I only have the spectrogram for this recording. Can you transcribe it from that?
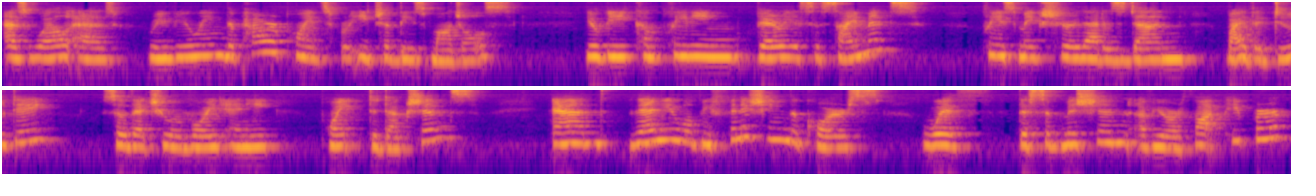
as well as reviewing the PowerPoints for each of these modules. You'll be completing various assignments. Please make sure that is done by the due date so that you avoid any point deductions. And then you will be finishing the course with the submission of your thought paper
